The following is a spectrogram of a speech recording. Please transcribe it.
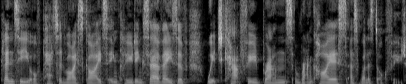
plenty of pet advice guides, including surveys of which cat food brands rank highest, as well as dog food.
